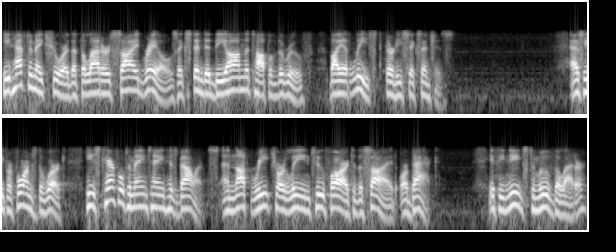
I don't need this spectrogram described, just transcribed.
he'd have to make sure that the ladder's side rails extended beyond the top of the roof by at least 36 inches. As he performs the work, he's careful to maintain his balance and not reach or lean too far to the side or back. If he needs to move the ladder,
